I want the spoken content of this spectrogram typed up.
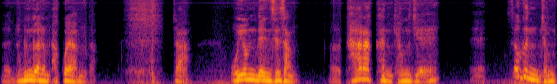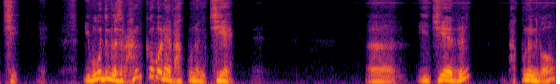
누군가는 바꿔야 합니다. 자, 오염된 세상, 어, 타락한 경제, 예, 썩은 정치, 예, 이 모든 것을 한꺼번에 바꾸는 지혜, 예, 어, 이 지혜를 바꾸는 거,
